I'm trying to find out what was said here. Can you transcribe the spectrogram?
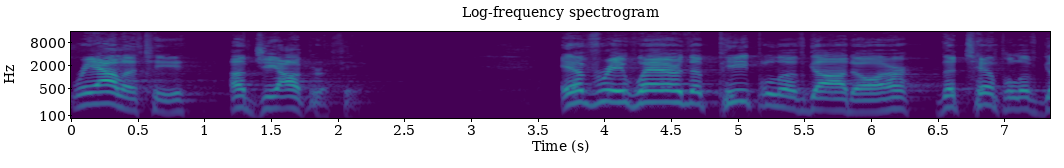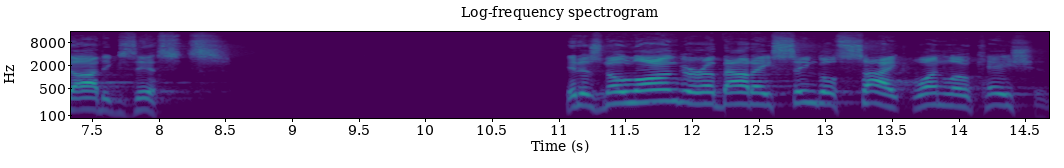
reality of geography. Everywhere the people of God are, the temple of God exists. It is no longer about a single site, one location.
